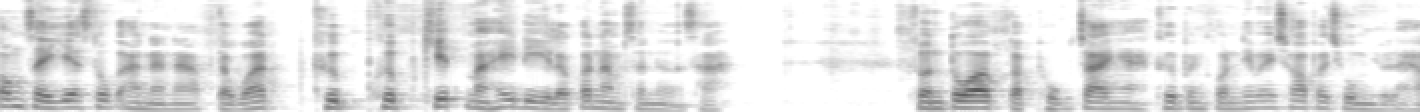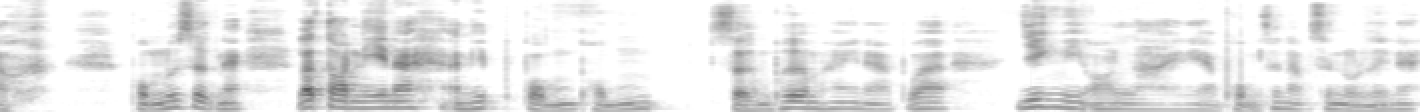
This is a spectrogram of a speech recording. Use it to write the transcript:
ต้อง say yes ทุกอันนะครับ แต่ว่าคือคือคิดมาให้ดีแล้วก็นำเสนอซะส่วนตัวแบบถูกใจไงคือเป็นคนที่ไม่ชอบประชุมอยู่แล้ว ผมรู้สึกนะ แล้วตอนนี้นะ อันนี้ผมผมเสริมเพิ่มให้นะว่ายิ่งมีออนไลน์เนี่ยผมสนับสนุนเลยนะ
